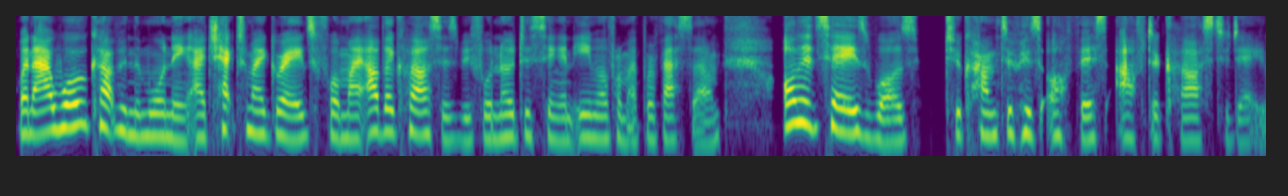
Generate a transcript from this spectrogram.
When I woke up in the morning, I checked my grades for my other classes before noticing an email from my professor. All it says was to come to his office after class today.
